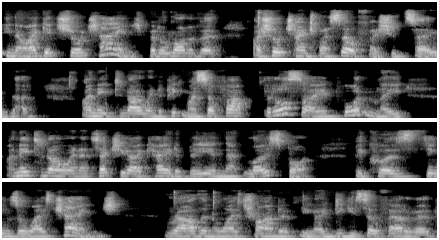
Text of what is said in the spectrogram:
you know I get shortchanged. But a lot of it, I shortchange myself, I should say. That I need to know when to pick myself up, but also importantly, I need to know when it's actually okay to be in that low spot because things always change rather than always trying to, you know, dig yourself out of an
